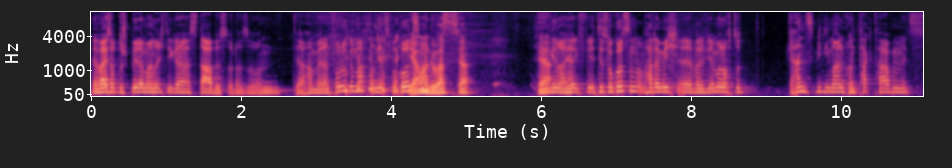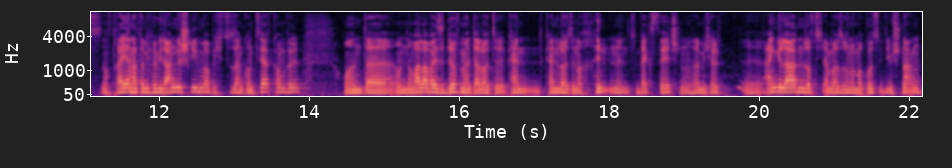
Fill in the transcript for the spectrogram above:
Wer weiß, ob du später mal ein richtiger Star bist oder so. Und ja, haben wir dann ein Foto gemacht und jetzt vor kurzem. Ja, Mann, du hast es ja. Ja, Ja. genau. Jetzt vor kurzem hat er mich, äh, weil wir immer noch so ganz minimalen Kontakt haben, jetzt nach drei Jahren hat er mich mal wieder angeschrieben, ob ich zu seinem Konzert kommen will. Und, äh, und normalerweise dürfen halt da Leute, kein, keine Leute nach hinten in, zum Backstage. Und dann hat er mich halt äh, eingeladen, durfte ich einmal so nochmal kurz mit ihm schnacken.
